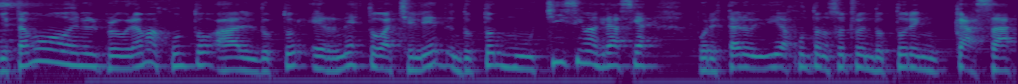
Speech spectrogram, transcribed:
Y estamos en el programa junto al doctor Ernesto Bachelet. Doctor, muchísimas gracias por estar hoy día junto a nosotros en Doctor en Casa.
